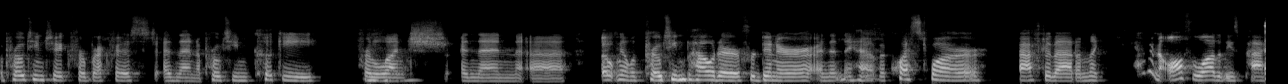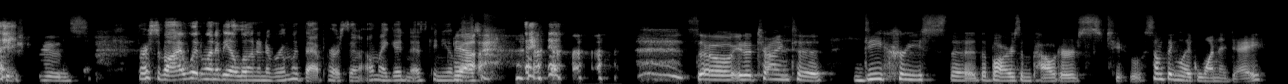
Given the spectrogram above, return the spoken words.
a protein shake for breakfast and then a protein cookie for mm-hmm. lunch and then uh, oatmeal with protein powder for dinner and then they have a quest bar after that i'm like have an awful lot of these packaged foods. First of all i wouldn't want to be alone in a room with that person. Oh my goodness can you imagine? Yeah. so you know trying to decrease the the bars and powders to something like one a day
